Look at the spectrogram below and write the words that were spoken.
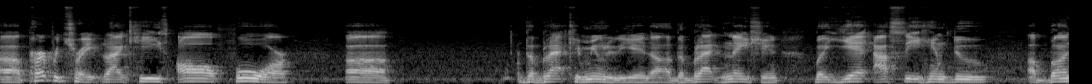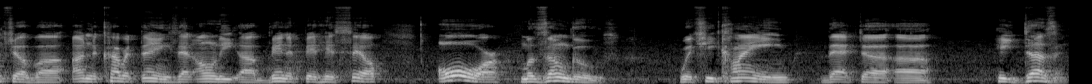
uh, perpetrate like he's all for uh, the black community and uh, the black nation, but yet I see him do a bunch of uh, undercover things that only uh, benefit himself or Mzungus, which he claimed that uh, he doesn't.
